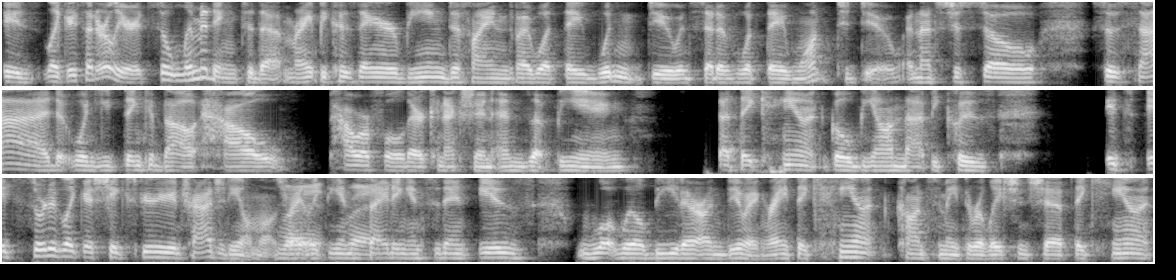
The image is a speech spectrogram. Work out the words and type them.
is like I said earlier, it's so limiting to them, right? Because they are being defined by what they wouldn't do instead of what they want to do. And that's just so so sad when you think about how powerful their connection ends up being that they can't go beyond that because it's it's sort of like a Shakespearean tragedy almost, right? Right, Like the right. inciting incident is what will be their undoing, right? They can't consummate the relationship. They can't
